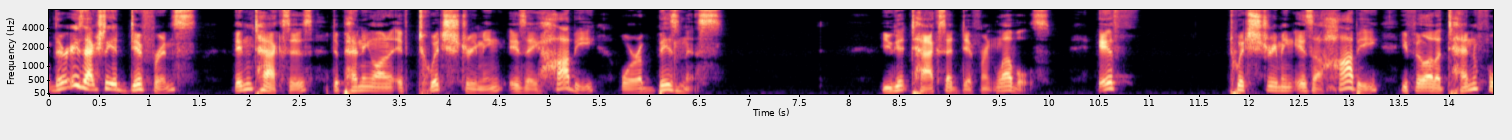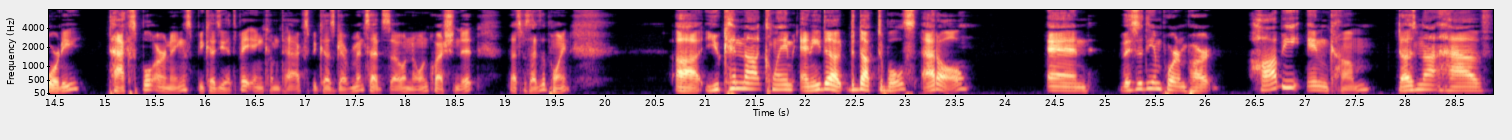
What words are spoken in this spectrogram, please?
There is actually a difference in taxes depending on if Twitch streaming is a hobby or a business. You get taxed at different levels. If Twitch streaming is a hobby, you fill out a 1040 taxable earnings because you have to pay income tax because government said so and no one questioned it. That's besides the point. Uh, you cannot claim any de- deductibles at all. And this is the important part hobby income does not have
